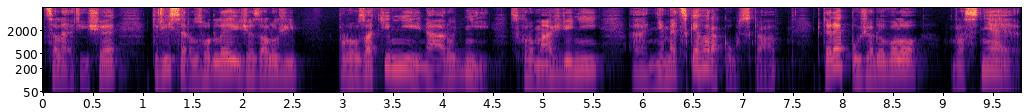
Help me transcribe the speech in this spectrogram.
celé říše, kteří se rozhodli, že založí prozatímní národní schromáždění eh, německého Rakouska, které požadovalo vlastně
